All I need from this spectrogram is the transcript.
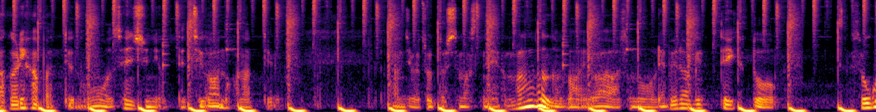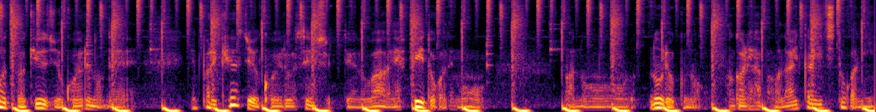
上がり幅っていうのを選手によって違うのかなっていう感じはちょっとしてますね。マラドの場合はそのレベル上げていくと総合値が90を超えるのでやっぱり90を超える選手っていうのは FP とかでもあの能力の上がり幅が大体1とか2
